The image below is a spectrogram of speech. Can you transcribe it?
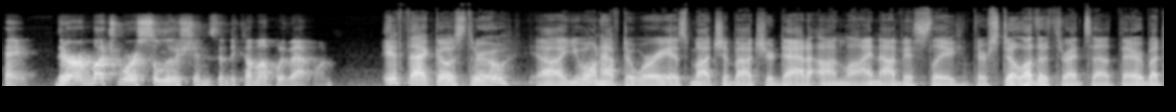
Hey, there are much worse solutions than to come up with that one if that goes through, uh, you won't have to worry as much about your data online. Obviously, there's still other threats out there, but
